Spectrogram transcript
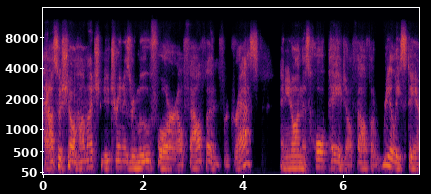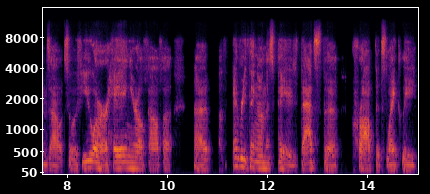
I also show how much nutrient is removed for alfalfa and for grass. And you know, on this whole page, alfalfa really stands out. So if you are haying your alfalfa, uh, of everything on this page, that's the crop that's likely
